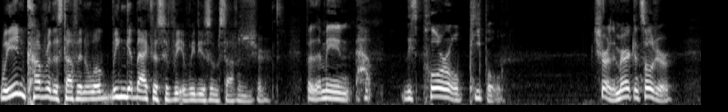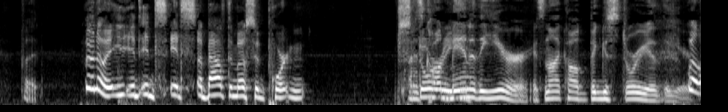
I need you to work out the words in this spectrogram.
We didn't cover the stuff, and well, we can get back to this if we if we do some stuff. And Sure. But I mean, how, these plural people. Sure, the American soldier, but no, no, it, it, it's it's about the most important. But it's called Man of the Year. It's not called Biggest Story of the Year. Well,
